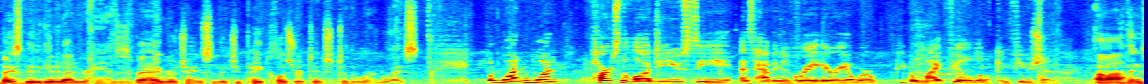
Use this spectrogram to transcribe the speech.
Basically, to get it out of your hands. It's a behavioral change so that you pay closer attention to the roadways. What what parts of the law do you see as having a gray area where people might feel a little confusion? Uh, I think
